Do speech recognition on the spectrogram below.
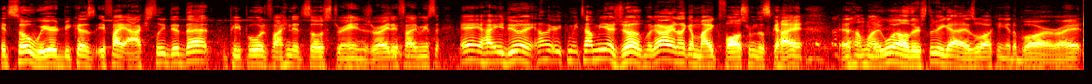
it's so weird because if I actually did that, people would find it so strange, right? If I mean, hey, how you doing? Oh, can you tell me a joke? I'm like, all right, and like a mic falls from the sky, and I'm like, well, there's three guys walking at a bar, right?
